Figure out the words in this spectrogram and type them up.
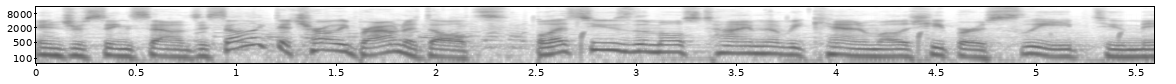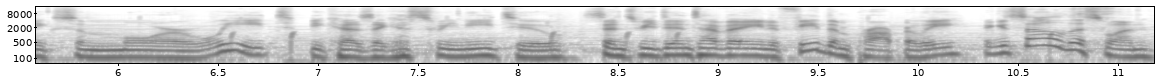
interesting sounds. They sound like the Charlie Brown adults. But let's use the most time that we can while the sheep are asleep to make some more wheat, because I guess we need to, since we didn't have any to feed them properly. We can sell this one.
